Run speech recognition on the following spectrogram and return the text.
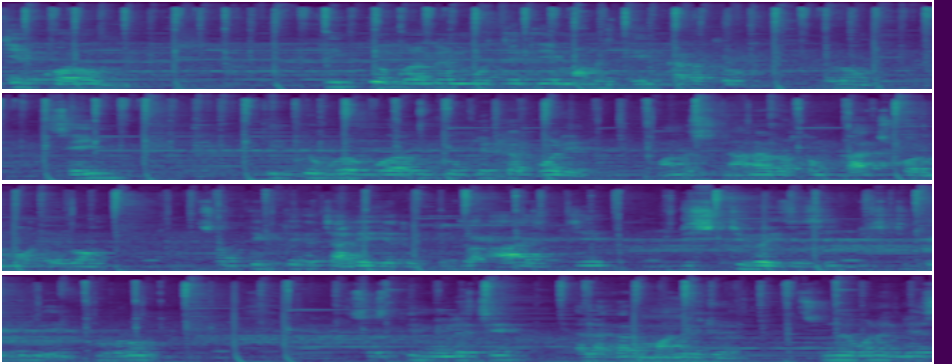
যে গরম, তীব্র গরমের মধ্যে দিয়ে মানুষ দিন কাটাতো এবং সেই তীব্র গরম গরমকে উপেক্ষা করে মানুষ নানা রকম কাজকর্ম এবং সব দিক থেকে চালিয়ে যেত। কিন্তু আজ যে বৃষ্টি হয়েছে, সেই বৃষ্টি থেকে একটু হলেও স্বস্তি মিলেছে এলাকার মানুষজন। সুন্দরবনের বেশ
